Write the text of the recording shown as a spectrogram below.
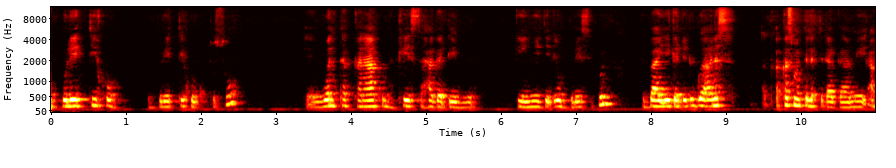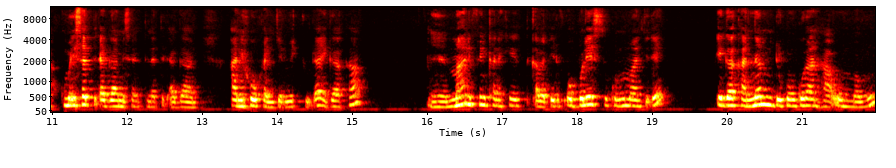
obboleettii koo obboleettii koo quxisuu wanta akkanaa kun keessa haga deemnu geenyee jedhee obboleessi kun baay'ee gadi dhugaa. Anis akkasumatti natti dhagahame akkuma isatti dhagahame sanatti natti dhagahame ani hoo kan jedhu jechuudha. Egaa ka maaliifin kana keessatti qabadhee dhufu? Obboleessi kun maal jedhee? Egaa kan namni dogongoraan haa uumamu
